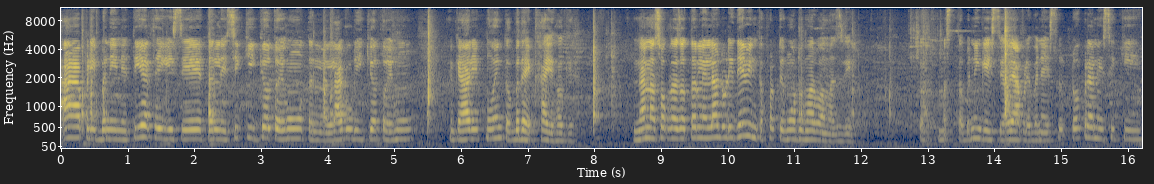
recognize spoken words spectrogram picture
આ આપણી બનીને તૈયાર થઈ ગઈ છે. તલની સિક્કી કયો તોય હું, તલના લાડુડી કયો તોય હું. કેમ કે આ રીતનું હોય ને તો બધાય ખાઈ હગે. નાના છોકરા જો તલની લાડુડી દેવી ને તો ફક્ત મોઢું મારવામાં જ રહે મસ્ત બની ગઈ છે. હવે આપણે બનાવીશું ટોપરાની સિક્કી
